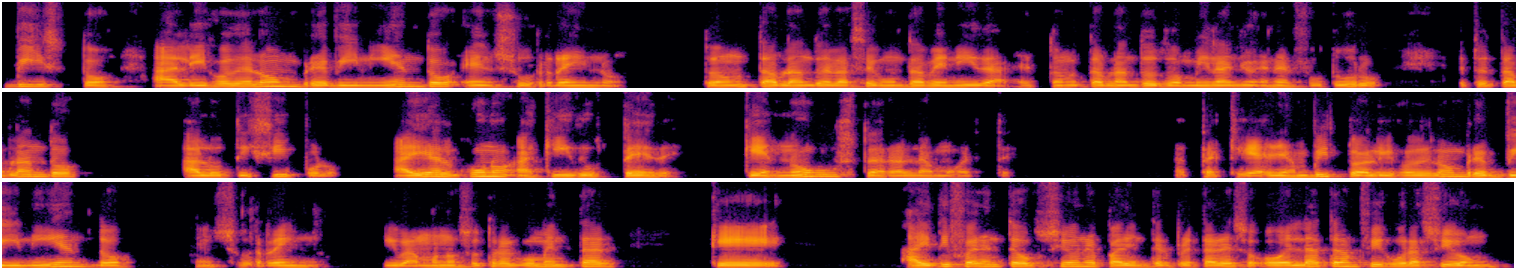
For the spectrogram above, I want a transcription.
visto al Hijo del Hombre viniendo en su reino. Esto no está hablando de la segunda venida, esto no está hablando de dos mil años en el futuro, esto está hablando a los discípulos. Hay algunos aquí de ustedes que no gustarán la muerte hasta que hayan visto al Hijo del Hombre viniendo en su reino. Y vamos nosotros a argumentar que hay diferentes opciones para interpretar eso, o es la transfiguración,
